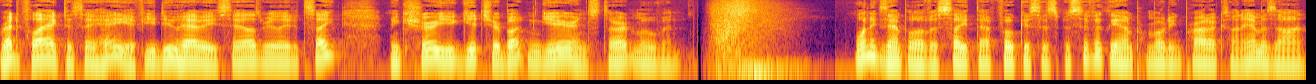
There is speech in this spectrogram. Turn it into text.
red flag to say, hey, if you do have a sales related site, make sure you get your button gear and start moving. One example of a site that focuses specifically on promoting products on Amazon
